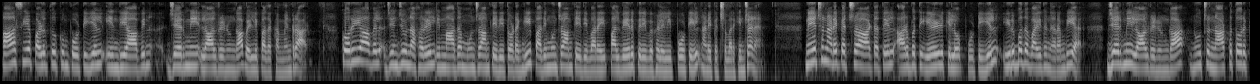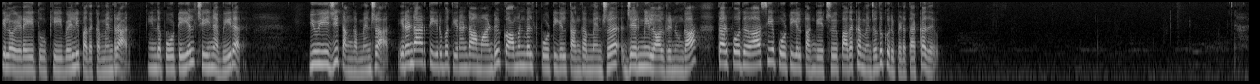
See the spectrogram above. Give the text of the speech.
ஆசிய பழுத்தூக்கும் போட்டியில் இந்தியாவின் ஜெர்மி லால் ரெனுங்கா வெள்ளிப்பதக்கம் வென்றார். கொரியாவில் ஜின்ஜு நகரில் இம்மாதம் மூன்றாம் தேதி தொடங்கி பதிமூன்றாம் தேதி வரை பல்வேறு பிரிவுகளில் இப்போட்டியில் நடைபெற்று வருகின்றன. நேற்று நடைபெற்ற ஆட்டத்தில் அறுபத்தி ஏழு கிலோ போட்டியில் இருபது வயது நிரம்பிய ஜெர்மி லால் ரெனுங்கா நூற்று நாற்பத்தோரு கிலோ எடையை தூக்கி வெள்ளிப்பதக்கம் வென்றார். இந்த போட்டியில் சீன வீரர் யுஇஜி தங்கம் வென்றார். இரண்டாயிரத்தி இருபத்தி இரண்டாம் ஆண்டு காமன்வெல்த் போட்டியில் தங்கம் வென்ற ஜெர்மி லால் ரெனுங்கா தற்போது ஆசிய போட்டியில் பங்கேற்று பதக்கம் வென்றது குறிப்பிடத்தக்கது.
